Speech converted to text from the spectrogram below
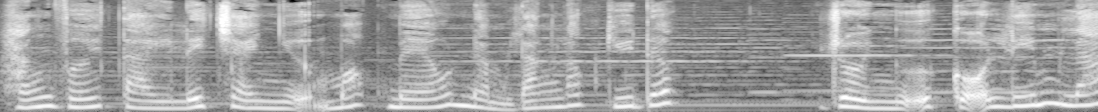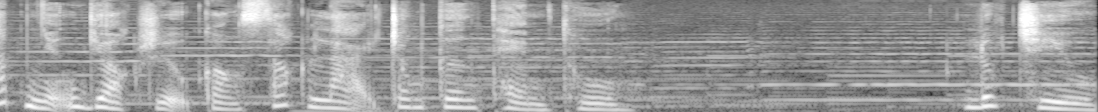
Hắn với tay lấy chai nhựa móc méo nằm lăn lóc dưới đất, rồi ngửa cổ liếm láp những giọt rượu còn sót lại trong cơn thèm thuồng. Lúc chiều,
